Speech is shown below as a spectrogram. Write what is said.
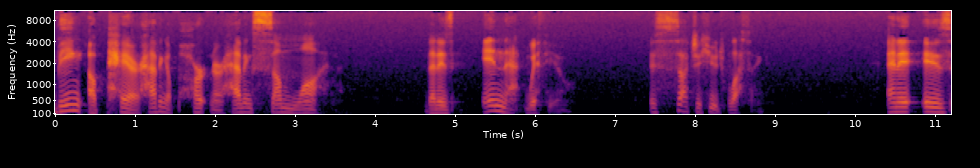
being a pair, having a partner, having someone that is in that with you is such a huge blessing. And it is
